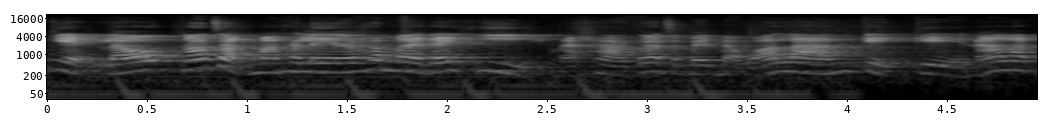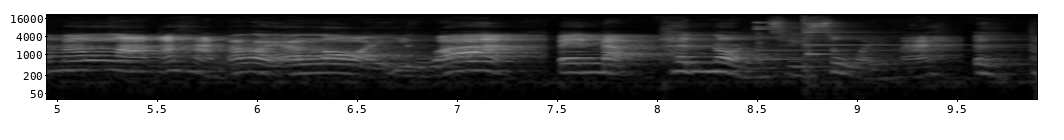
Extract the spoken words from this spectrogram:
เก็ตแล้วนอกจากมาทะเลแล้วทำอะไรได้อีกนะคะ ก็อาจจะเป็นแบบว่าร้านเก๋ๆน่ารักน่ารักอาหารอร่อยอร่อยหรือว่าเป็นแบบถนนสวยๆไหมเออไป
